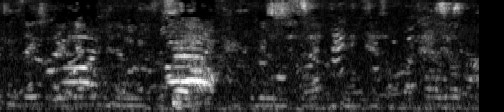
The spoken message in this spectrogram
accusations they're giving him for.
